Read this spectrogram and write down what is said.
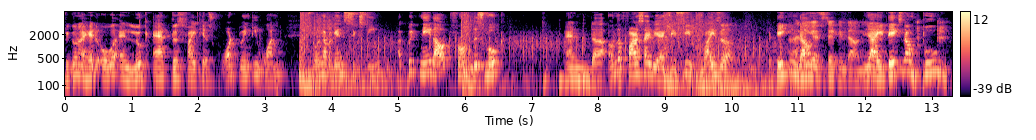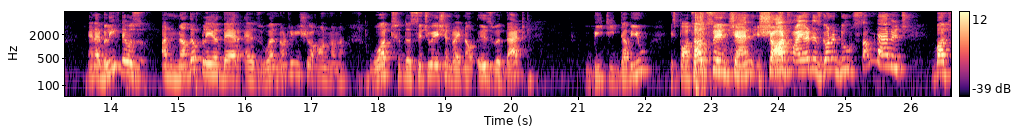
We're gonna head over and look at this fight here. Squad 21 is going up against 16. A quick nade out from the smoke, and uh, on the far side we actually see Riser taking And down. he gets taken down. Yeah, he takes down Pooh, and I believe there was another player there as well. Not really sure on, on what the situation right now is with that. BTW. He spots out Sin Chan. Shot fired is gonna do some damage, but Yeah,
